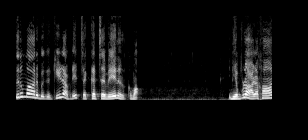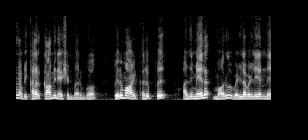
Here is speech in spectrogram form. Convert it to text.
திருமார்புக்கு கீழே அப்படியே செக்கச்சவேன்னு இருக்குமா. இது எவ்வளோ அழகான அப்படி கலர் காம்பினேஷன் பாருங்கோ. பெருமாள் கருப்பு அது மேலே மறு வெள்ளை வெள்ளையர்னு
